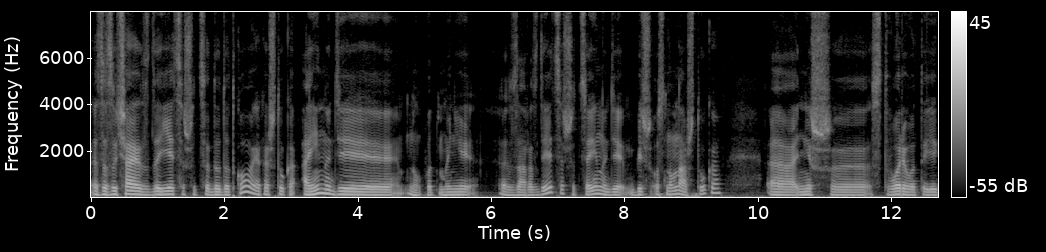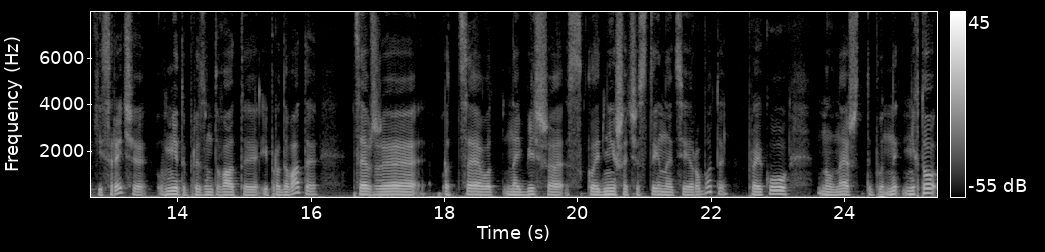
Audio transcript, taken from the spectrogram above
зазвичай здається, що це додаткова яка штука, а іноді, ну, от мені е, зараз здається, що це іноді більш основна штука, ніж е, створювати якісь речі, вміти презентувати і продавати. Це вже оце от найбільша складніша частина цієї роботи, про яку, ну, знаєш, типу, ні, ніхто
